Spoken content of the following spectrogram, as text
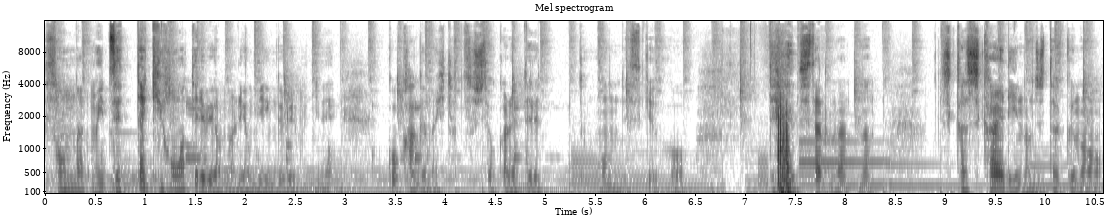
そんな絶対基本はテレビはまあリビングルームにねこう家具の一つとして置かれてると思うんですけど。でしたらななしかしカイリーの自宅の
